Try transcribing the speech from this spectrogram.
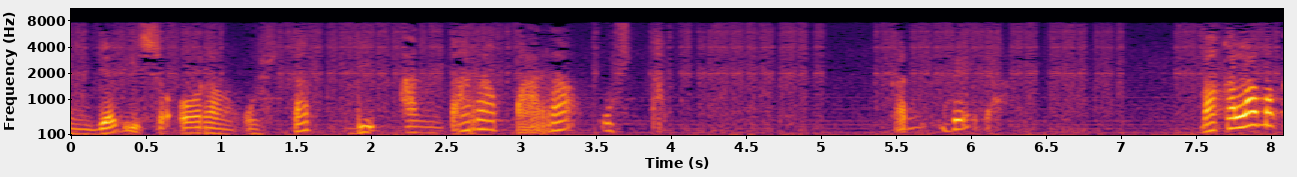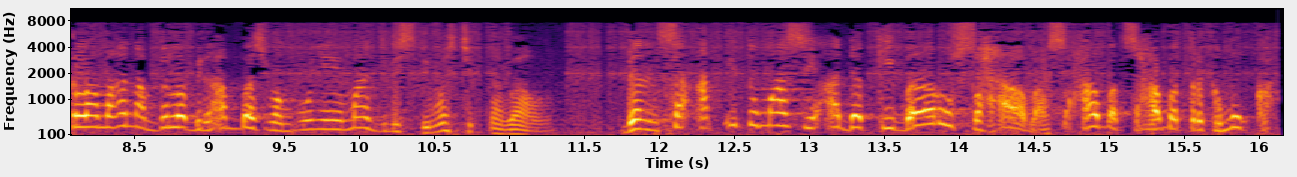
menjadi seorang ustadz di antara para ustadz kan beda. Maka lama kelamaan Abdullah bin Abbas mempunyai majlis di Masjid Nabawi. Dan saat itu masih ada kibarus sahabat sahabat-sahabat terkemuka.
